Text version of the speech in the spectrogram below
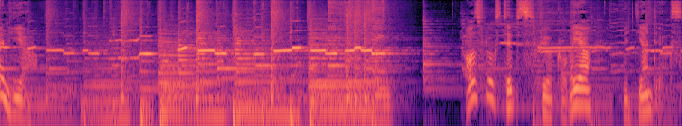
schön hier. Ausflugstipps für Korea mit Jan Dirks.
